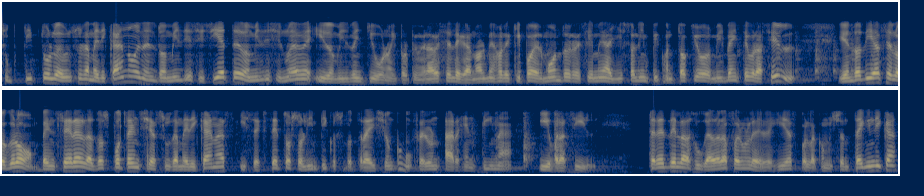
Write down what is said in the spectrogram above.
subtítulo de un sudamericano en el 2017, 2019 y 2021. Y por primera vez se le ganó al mejor equipo del mundo y recibe medallista olímpico en Tokio 2020 Brasil. Y en dos días se logró vencer a las dos potencias sudamericanas y sextetos olímpicos por tradición como fueron Argentina y Brasil. Tres de las jugadoras fueron elegidas por la comisión técnica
